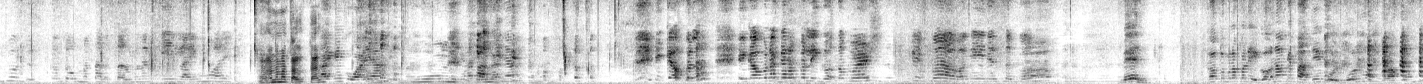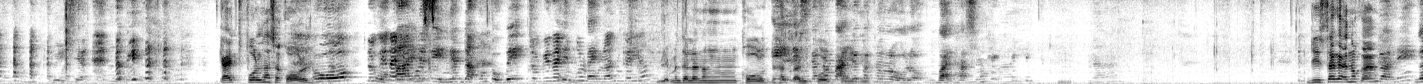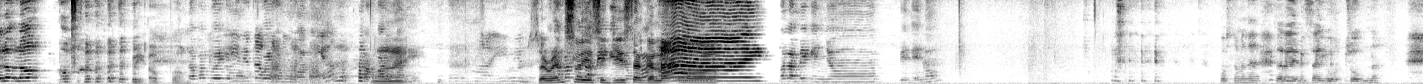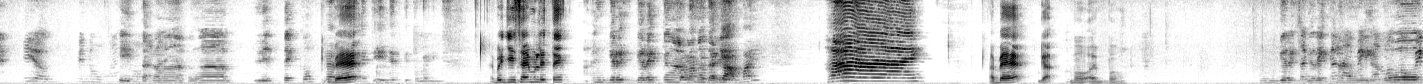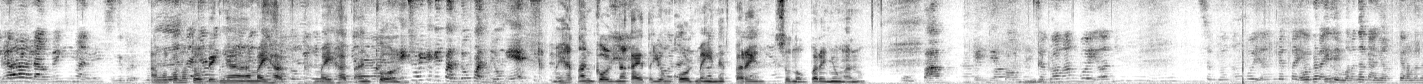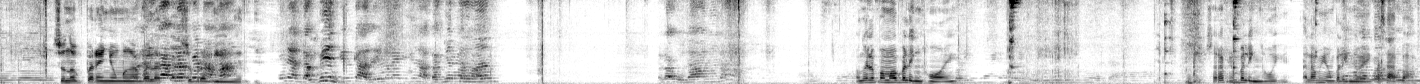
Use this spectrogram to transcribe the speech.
Ang ano mataltal? Ay, kuha yan. Ikaw wala. Ikaw wala ka ng paligo to Mars. Kaya ba, wag init sa ko. Ah. Ben, Ikaw ito pala paligo nang kay pati bulbul mo. Kahit full na sa cold, Oo. Dugi na Puta, yun. init-init. Dakong tubig. So, ginahibulbulan kaya. hindi man dala ng cold, hot and Ilis ka cold. sa bayo pag nulolo. Balhas mo. Gisa, ano ka? Gani. galulo. Ay, opo. Dapat huwag mo. Init Huwag ang mo ano. Yan. Kapal Ay. gani. Mainit. Sir Rensley, si Gisa, galo lo. Hi! Malamig inyo Post naman natin rin sa YouTube na. Iyog. Binuhan Kita naman ako nga litek ko. Be. Init ito guys. Aba, Gisa, mo litek. Ang girik-girik ka nga dali. gamay. Hi! Abe, ga, bo, ay, bo. Girik-girik Saglit ka na ng lamig. Ang likod. lamig-lamig man. Amo ko no tubig nga may hot, may hot and cold. Eh, pandong-pandong eh. May hot and cold na kahit yung cold, mainit pa rin. Sunog pa rin yung ano. Upang. Ang kainit ko. Sagong ang buyon. Sagong ang buyon. Gatay. O, katilimot na ganyan ka naman ng... Sunog pa rin yung mga balat. Sobrang init. Ibin. Tagnyat ka naman. Wala una, ano na. Ano lang pa mga balinghoy? Sarap yung balinghoy. Alam mo yung balinghoy, kasaba.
